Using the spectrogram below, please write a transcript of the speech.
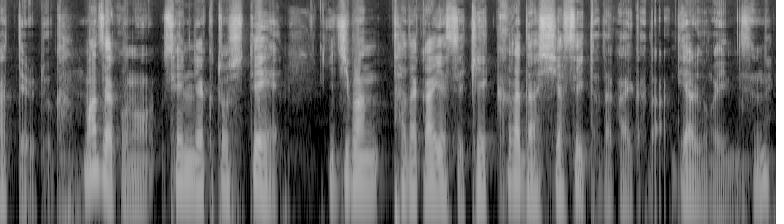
ってるというか、まずはこの戦略として、一番戦いやすい、結果が出しやすい戦い方でやるのがいいんですよね。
